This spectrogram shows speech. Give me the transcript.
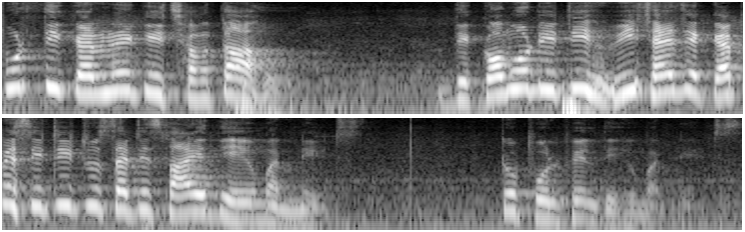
पूर्ति करने की क्षमता हो। The commodity which has a capacity to satisfy the human needs to fulfil the human needs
